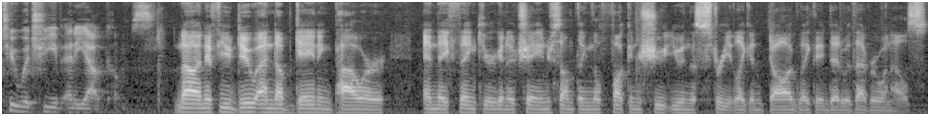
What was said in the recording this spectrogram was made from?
to achieve any outcomes. No, and if you do end up gaining power and they think you're gonna change something, they'll fucking shoot you in the street like a dog, like they did with everyone else.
